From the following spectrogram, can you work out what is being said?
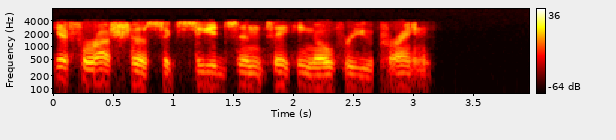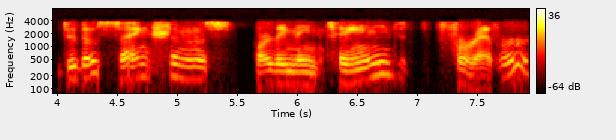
If Russia succeeds in taking over Ukraine, do those sanctions are they maintained forever,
